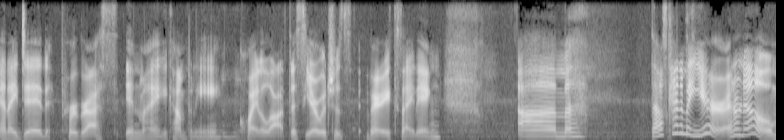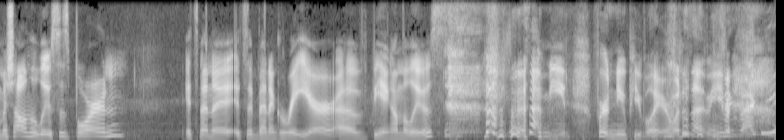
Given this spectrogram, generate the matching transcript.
And I did progress in my company quite a lot this year, which was very exciting. Um, that was kind of my year. I don't know. Michelle on the Loose is born. It's been a it's been a great year of being on the loose. what does that mean for new people here? What does that mean exactly?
